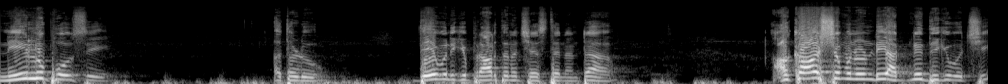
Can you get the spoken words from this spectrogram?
నీళ్ళు పోసి అతడు దేవునికి ప్రార్థన చేస్తానంట ఆకాశము నుండి అగ్ని దిగి వచ్చి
